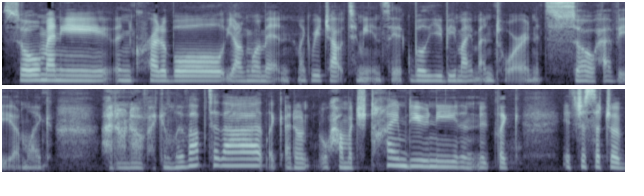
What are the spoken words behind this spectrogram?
so many incredible young women like reach out to me and say, like, "Will you be my mentor?" And it's so heavy. I'm like, I don't know if I can live up to that. Like, I don't know how much time do you need, and it's like, it's just such a.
